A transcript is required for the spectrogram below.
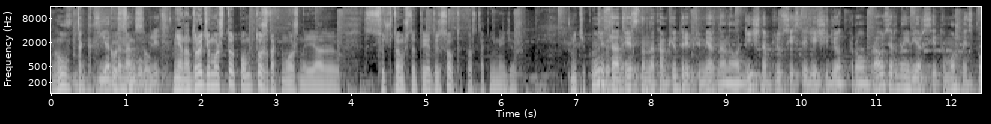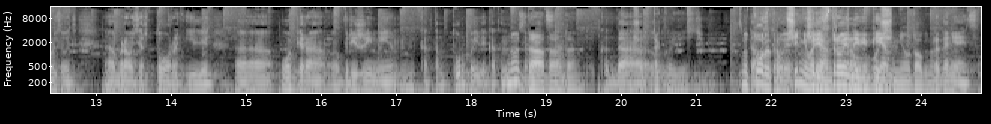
ну, так где-то нагуглить. Не, на андроиде, может, по-моему, тоже так можно. Я... Суть в том, что ты адресов ты просто так не найдешь. Ну, типа, ну и, соответственно, на компьютере примерно аналогично. Плюс, если речь идет про браузерные версии, то можно использовать э, браузер Tor или э, Opera в режиме, как там, турбо или как он ну, называется. Ну, да, да, да. Когда... Что-то такое есть. Ну, да, Tor это вообще не вариант. Через встроенный VPN очень неудобно. прогоняется.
